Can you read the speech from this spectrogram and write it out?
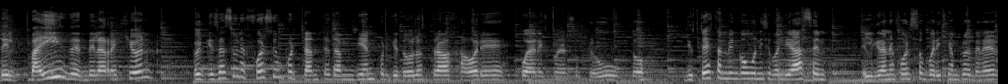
del país, de, de la región, porque se hace un esfuerzo importante también porque todos los trabajadores puedan exponer sus productos. Y ustedes también como municipalidad hacen el gran esfuerzo, por ejemplo, de tener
